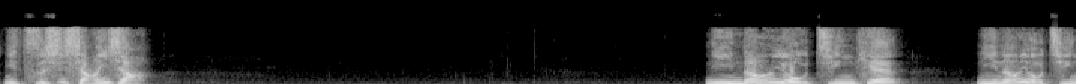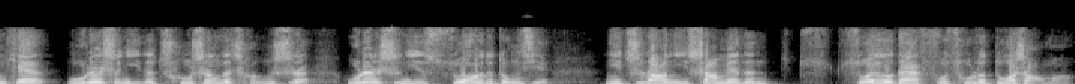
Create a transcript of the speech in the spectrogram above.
你仔细想一想，你能有今天，你能有今天，无论是你的出生的城市，无论是你所有的东西，你知道你上面的所有代付出了多少吗？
